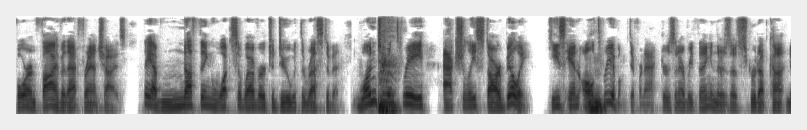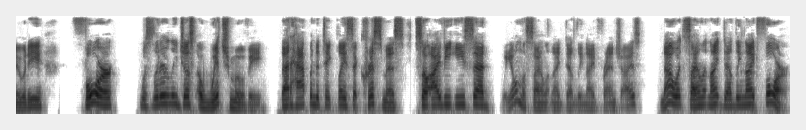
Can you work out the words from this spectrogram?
four and five of that franchise. They have nothing whatsoever to do with the rest of it. One, two, and three actually star Billy. He's in all mm-hmm. three of them, different actors and everything, and there's a screwed up continuity. Four was literally just a witch movie that happened to take place at Christmas. So IVE said, We own the Silent Night Deadly Night franchise. Now it's Silent Night Deadly Night 4.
